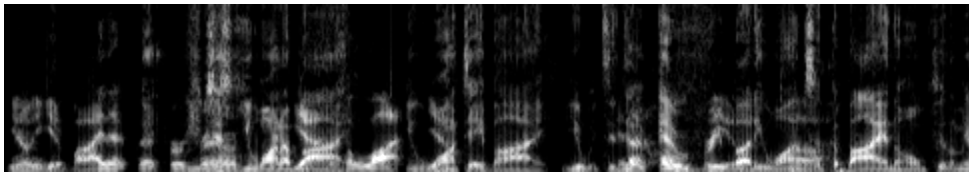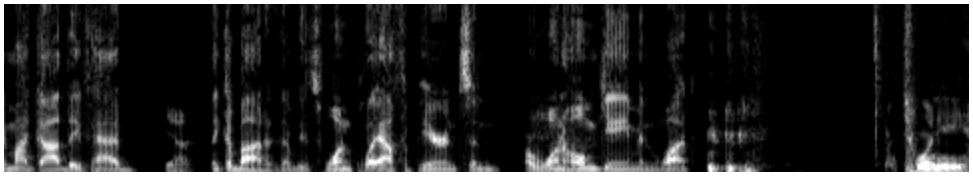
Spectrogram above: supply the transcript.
you know you get to buy that that first you round. just you want to yeah, buy. it's a lot. You Yeah. want a buy. You it's- And then home everybody field. wants Oh. it. The buy and the home field. I mean, my God, they've had. Yeah. Think about it. I mean, it's one playoff appearance and or one home game and what? 20,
